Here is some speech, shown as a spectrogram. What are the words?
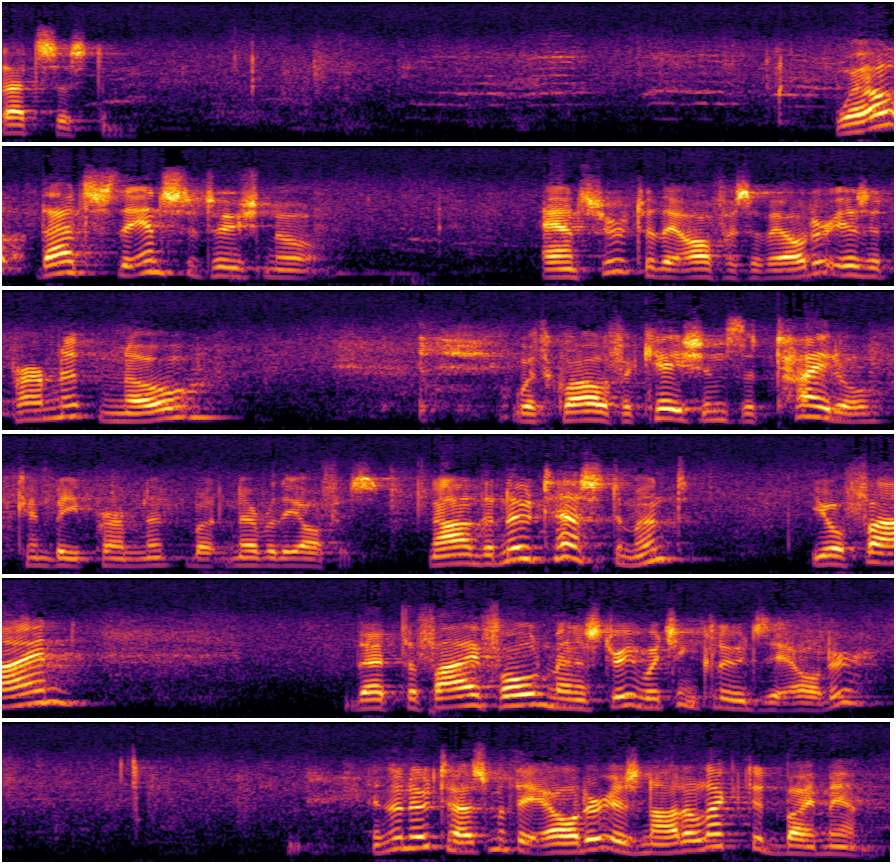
that system. Well, that's the institutional answer to the office of elder. Is it permanent? No with qualifications, the title can be permanent, but never the office. Now, in the New Testament, you'll find that the fivefold ministry, which includes the elder, In the New Testament, the elder is not elected by men.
